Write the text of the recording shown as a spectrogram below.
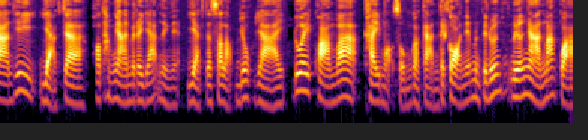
การที่อยากจะพอทำงานไประยะหนึ่งเนี่ยอยากจะสลับโยกย้ายด้วยความว่าใครเหมาะสมกว่ากัน แต่ก่อนเนี่ยมันเป็นเรื่องเนื้องานมากกว่า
